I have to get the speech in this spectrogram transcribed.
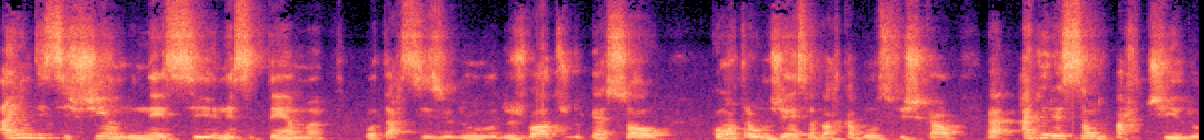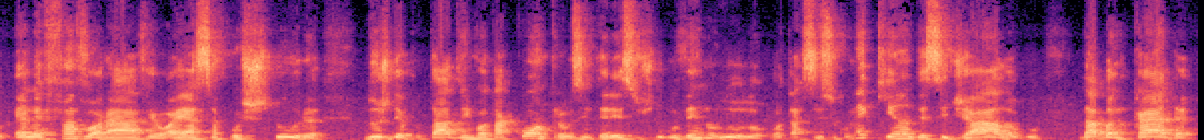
ainda insistindo nesse, nesse tema, o Tarcísio, do, dos votos do PSOL contra a urgência do arcabouço fiscal. A, a direção do partido ela é favorável a essa postura dos deputados em votar contra os interesses do governo Lula, ou Tarcísio? Como é que anda esse diálogo da bancada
